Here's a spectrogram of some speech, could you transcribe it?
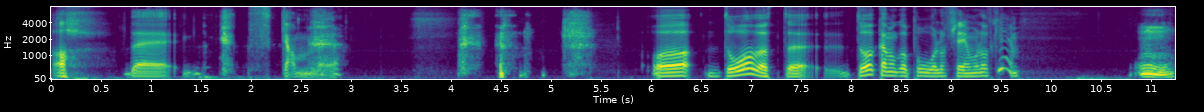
Åh, det er skammelig. Og da, vet du Da kan vi gå på Wall of Shame, Wall of Game. Mm.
